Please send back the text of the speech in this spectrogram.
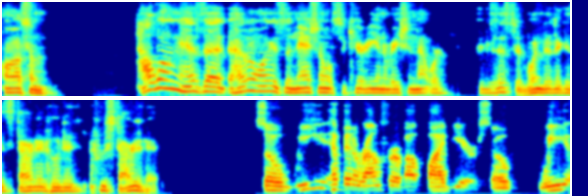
Awesome. How long has that? How long has the National Security Innovation Network existed? When did it get started? Who did who started it? So we have been around for about five years. So we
